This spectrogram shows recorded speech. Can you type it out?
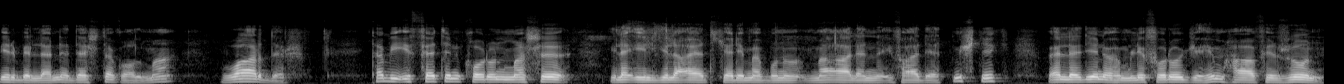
birbirlerine destek olma vardır. Tabi iffetin korunması ile ilgili ayet-i kerime bunu mealen ifade etmiştik. وَالَّذ۪ينَهُمْ لِفُرُوجِهِمْ hafizun.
